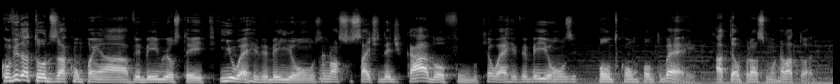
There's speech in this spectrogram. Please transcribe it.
Convido a todos a acompanhar a VBI Real Estate e o RVBI 11 no nosso site dedicado ao fundo, que é o rvbi11.com.br. Até o próximo relatório.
